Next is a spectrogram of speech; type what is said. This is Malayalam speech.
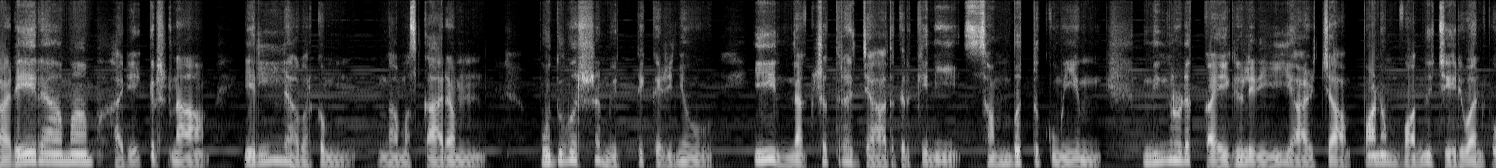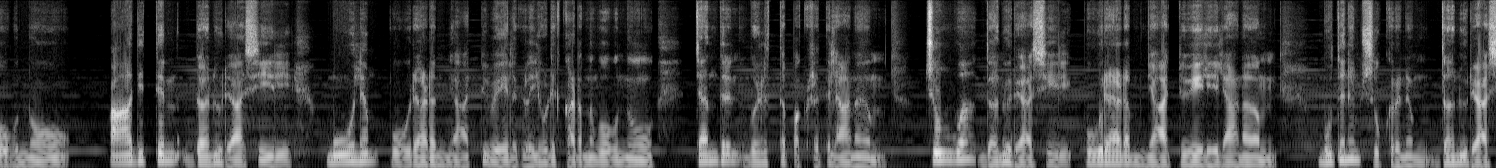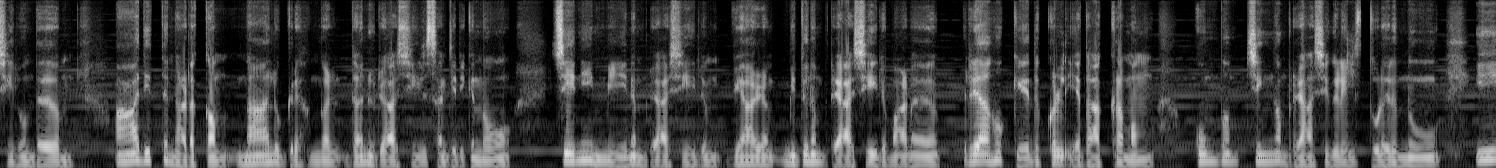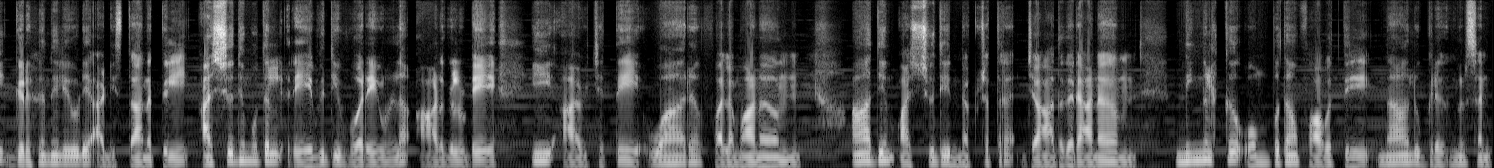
ഹരേ രാമാം ഹരേ കൃഷ്ണ. എല്ലാവർക്കും നമസ്കാരം. പുതുവർഷം എത്തിക്കഴിഞ്ഞു. ഈ നക്ഷത്ര ജാതകർക്കിനി സമ്പത്ത് കുമിയും നിങ്ങളുടെ കൈകളിൽ ഈ ആഴ്ച പണം വന്നു ചേരുവാൻ പോകുന്നു. ആദിത്യൻ ധനുരാശിയിൽ മൂലം പോരാടം ഞാറ്റുവേലകളിലൂടെ കടന്നു പോകുന്നു. ചന്ദ്രൻ വെളുത്ത പക്ഷത്തിലാണ്. ചൊവ്വ ധനുരാശിയിൽ പോരാടം ഞാറ്റുവേലയിലാണ്. ബുധനും ശുക്രനും ധനുരാശിയിലുണ്ട്. ആദിത്യനടക്കം നാലു ഗ്രഹങ്ങൾ ധനുരാശിയിൽ സഞ്ചരിക്കുന്നു. ശനി മീനം രാശിയിലും വ്യാഴം മിഥുനം രാശിയിലുമാണ്. രാഹു കേതുക്കൾ യഥാക്രമം കുംഭം ചിങ്ങം രാശികളിൽ തുടരുന്നു. ഈ ഗ്രഹനിലയുടെ അടിസ്ഥാനത്തിൽ അശ്വതി മുതൽ രേവതി വരെയുള്ള ആളുകളുടെ ഈ ആഴ്ചത്തെ വാരഫലമാണ്. ആദ്യം അശ്വതി നക്ഷത്ര ജാതകരാണ്. നിങ്ങൾക്ക് ഒമ്പതാം ഭാവത്തിൽ നാലു ഗ്രഹങ്ങൾ സഞ്ച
